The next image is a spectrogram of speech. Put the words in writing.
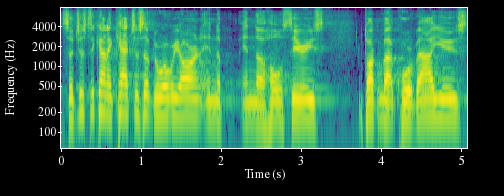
So just to kind of catch us up to where we are in the in the whole series, we're talking about core values,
